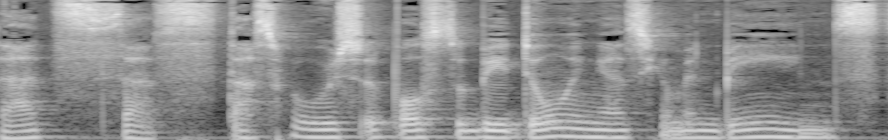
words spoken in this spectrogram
That's that's that's what we're supposed to be doing as human beings.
